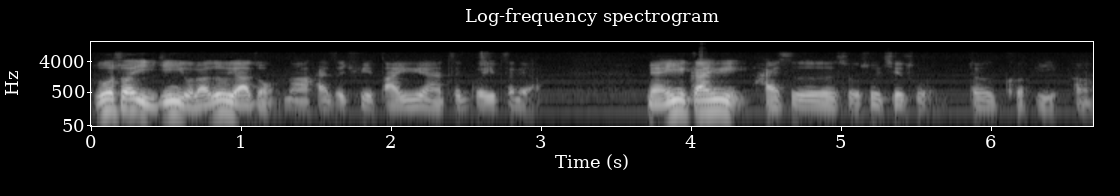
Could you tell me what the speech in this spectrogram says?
如果说已经有了肉芽肿，那还是去大医院正规治疗。免疫干预还是手术切除都可以啊。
